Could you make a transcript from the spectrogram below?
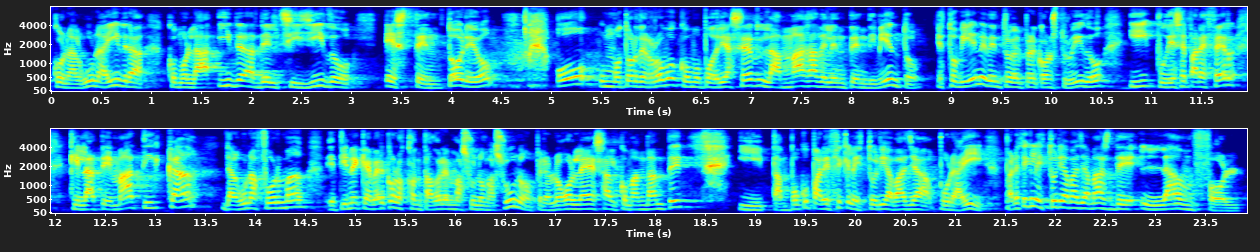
con alguna hidra como la hidra del chillido estentóreo, o un motor de robo como podría ser la maga del entendimiento. Esto viene dentro del preconstruido y pudiese parecer que la temática de alguna forma eh, tiene que ver con los contadores más uno más uno, pero luego lees al comandante y tampoco parece que la historia vaya por ahí. Parece que la historia vaya más de landfall.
